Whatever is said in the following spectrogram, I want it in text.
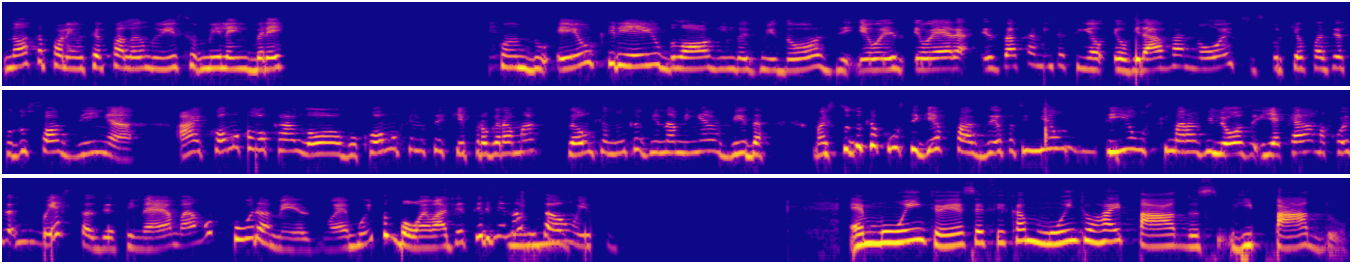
Nossa, Paulinho, você falando isso, me lembrei quando eu criei o blog em 2012, eu, eu era exatamente assim, eu, eu virava noites, porque eu fazia tudo sozinha. Ai, como colocar logo, como que não sei o que, programação que eu nunca vi na minha vida. Mas tudo que eu conseguia fazer, eu falei assim, meu Deus, que maravilhoso. E aquela é uma coisa, um êxtase, assim, né? É uma loucura mesmo. É muito bom, é uma determinação Sim. isso. É muito, e aí você fica muito hypado, ripado.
